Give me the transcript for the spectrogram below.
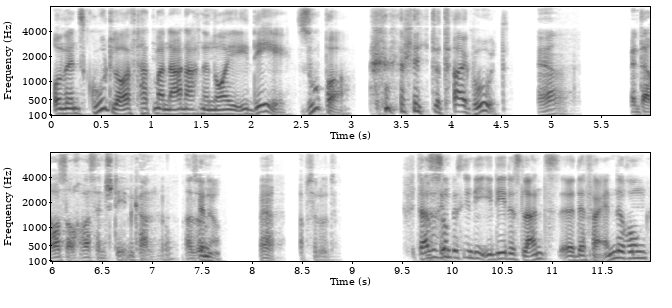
Und wenn es gut läuft, hat man danach eine neue Idee. Super. Finde ich total gut. Ja. Wenn daraus auch was entstehen kann. Ne? Also, genau. Ja, absolut. Das ist so ein bisschen die Idee des Landes äh, der Veränderung.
